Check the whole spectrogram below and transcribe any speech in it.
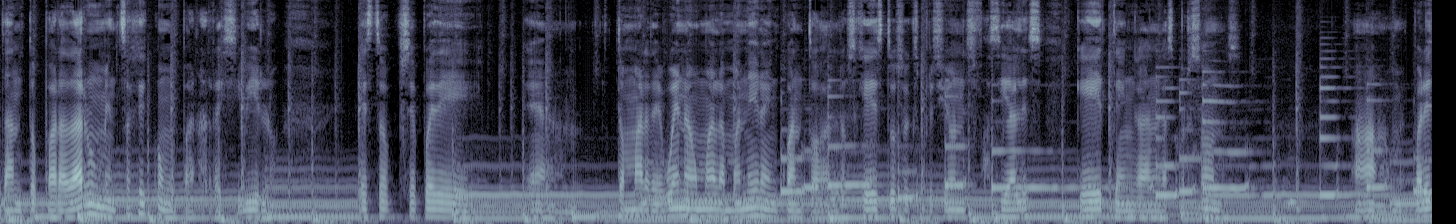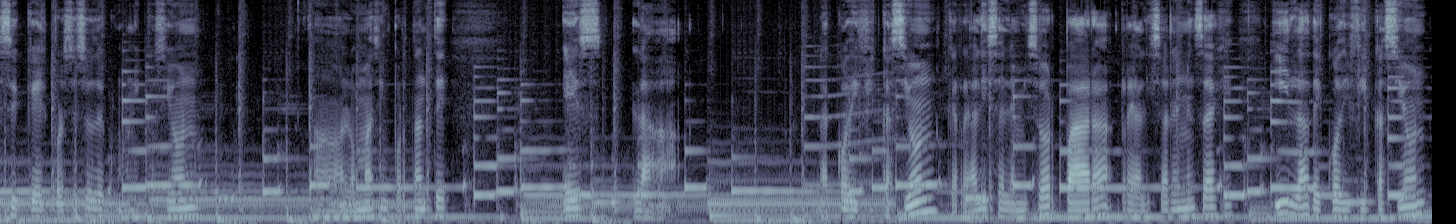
tanto para dar un mensaje como para recibirlo. Esto se puede em, tomar de buena o mala manera en cuanto a los gestos o expresiones faciales que tengan las personas. Ah, me parece que el proceso de comunicación, ah, lo más importante es la, la codificación que realiza el emisor para realizar el mensaje y la decodificación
